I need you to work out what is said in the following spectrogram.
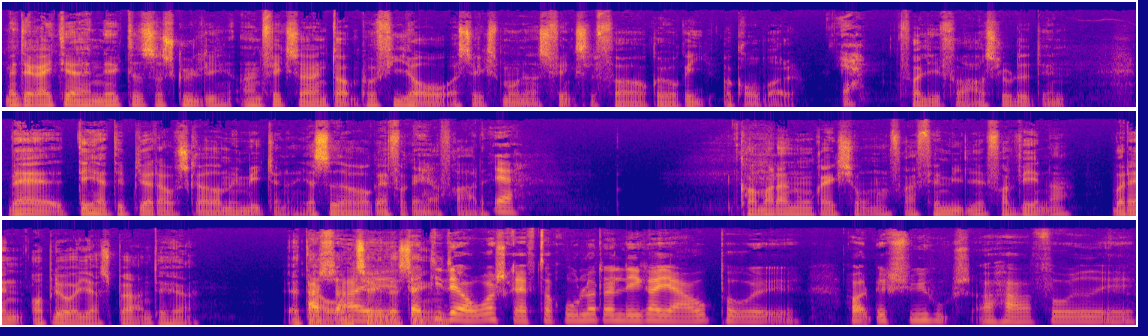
Men det er rigtigt, at han nægtede sig skyldig, og han fik så en dom på fire år og seks måneders fængsel for røveri og grov vold. Ja. For lige at få afsluttet den. Hvad, det her, det bliver der jo skrevet om i medierne. Jeg sidder og refererer fra det. Ja. Kommer der nogle reaktioner fra familie, fra venner? Hvordan oplever jeres børn det her? At der er omtale Altså, af øh, da de der overskrifter ruller, der ligger jeg jo på øh, Holbæk sygehus og har fået øh,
